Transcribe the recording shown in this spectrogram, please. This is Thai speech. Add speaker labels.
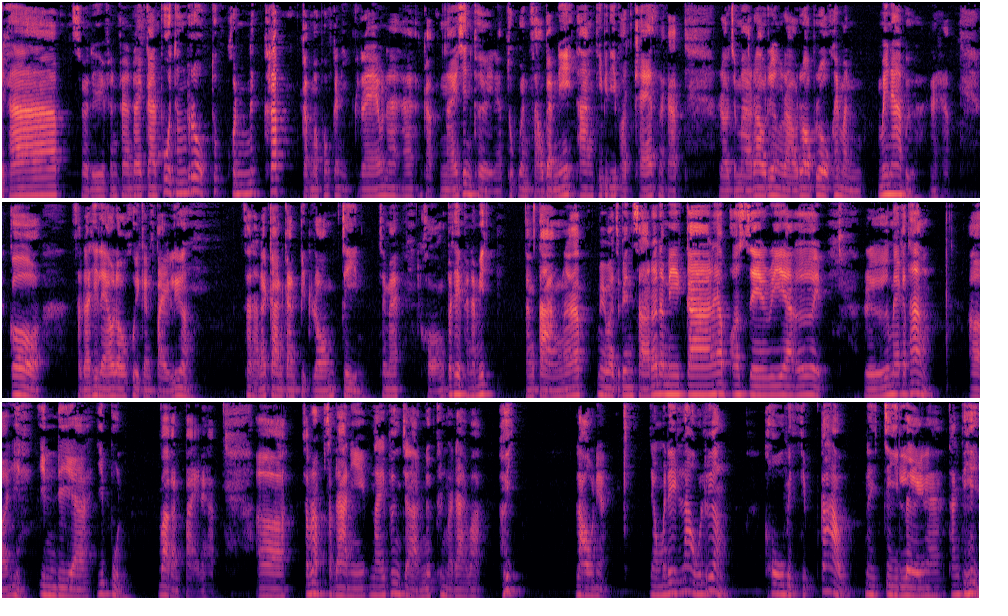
Speaker 1: ดีครับ สวัสดีแฟนๆ รายการพูดทั้งโรคทุกคนนะครับ กลับมาพบกันอีกแล้วนะฮะ กับไนท์เช่นเคยนะครับ ทุกวันเสาร์แบบนี้ทาง TPD Podcast นะครับ เราจะมาเล่าเรื่องราวรอบโลกให้มันไม่น่าเบื่อนะครับ ก็สัปดาห์ที่แล้วเราคุยกันไปเรื่อง สถานการณ์การปิดล้อมจีนใช่ไหมของประเทศพันธมิตรต่างๆนะครับ ไม่ว่าจะเป็นสหรัฐอเมริกานะครับออสเตรเลียเอ้ยหรือแม้กระทั่งอ่อ อินเดีย ญี่ปุ่นว่ากันไปนะครับสำหรับสัปดาห์นี้นายเพิ่งจะนึกขึ้นมาได้ว่า เฮ้ย เราเนี่ย ยังไม่ได้เล่าเรื่องโควิด -19 ในจีนเลยนะฮะทั้งที่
